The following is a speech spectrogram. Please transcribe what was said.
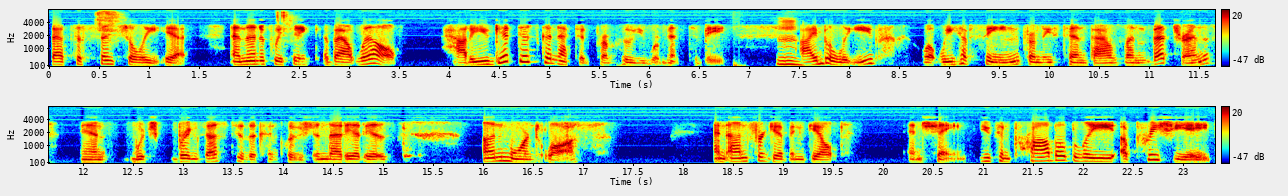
That's essentially it. And then if we think about, well, how do you get disconnected from who you were meant to be? Mm. I believe what we have seen from these 10,000 veterans, and which brings us to the conclusion that it is unmourned loss and unforgiven guilt and shame. You can probably appreciate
